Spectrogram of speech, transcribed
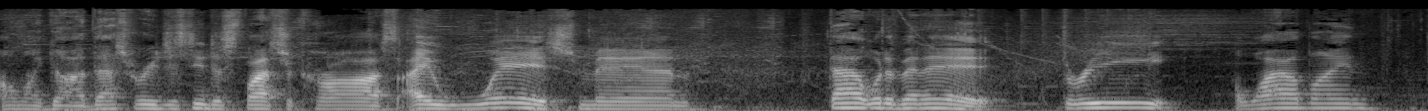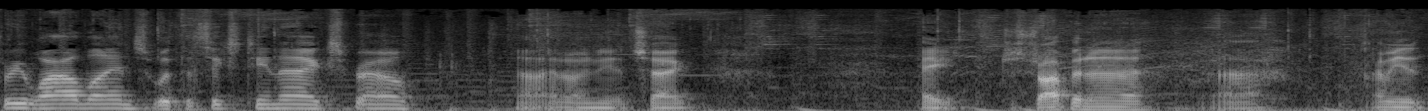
Oh my god, that's where you just need to slash across. I wish, man. That would have been it. Three a wild line, three wild lines with the 16x, bro. No, I don't need to check. Hey, just drop in a. Uh, I mean,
